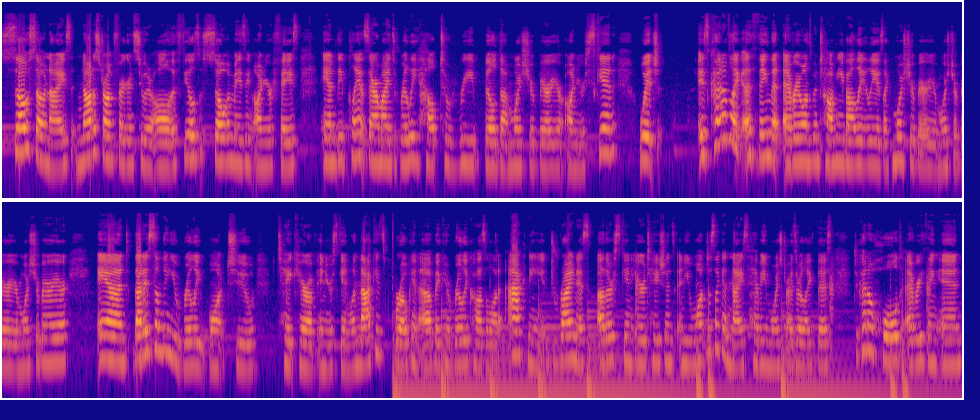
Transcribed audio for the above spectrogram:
So, so nice. Not a strong fragrance to it at all. It feels so amazing on your face. And the plant ceramides really help to rebuild that moisture barrier on your skin, which is kind of like a thing that everyone's been talking about lately is like moisture barrier, moisture barrier, moisture barrier. And that is something you really want to take care of in your skin. When that gets broken up, it can really cause a lot of acne, dryness, other skin irritations, and you want just like a nice heavy moisturizer like this to kind of hold everything in,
